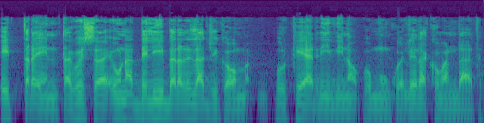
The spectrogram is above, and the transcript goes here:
3,30. Questa è una delibera dell'Agicom, purché arrivino comunque le raccomandate.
